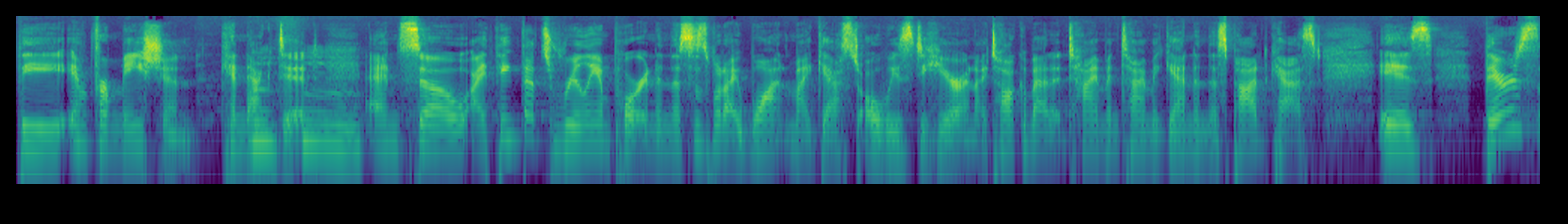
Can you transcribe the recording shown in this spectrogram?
the information connected. Mm-hmm. And so I think that's really important and this is what I want my guest always to hear and I talk about it time and time again in this podcast is there's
